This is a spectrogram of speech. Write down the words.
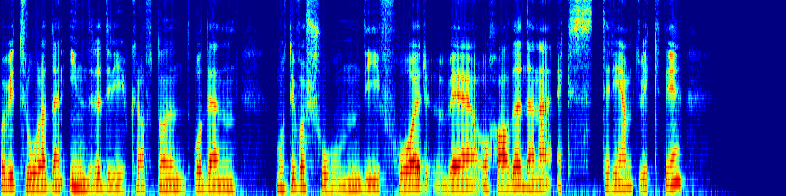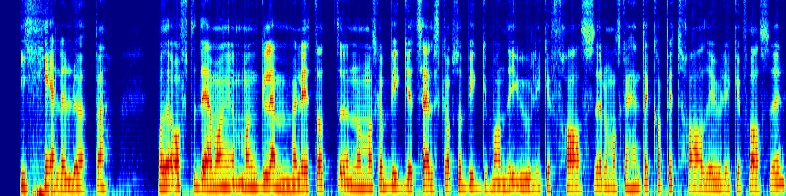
For vi tror at den indre drivkraften og den, og den motivasjonen de får ved å ha det, den er ekstremt viktig i hele løpet. Og det er ofte det man, man, glemmer litt, at når man skal bygge et selskap, så bygger man det i ulike faser, og man skal hente kapital i ulike faser.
